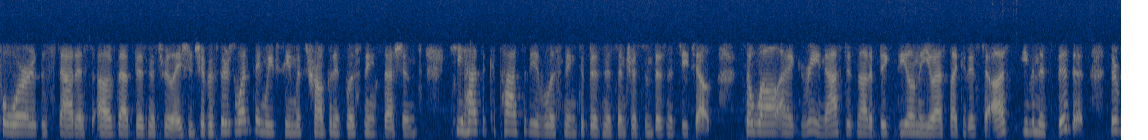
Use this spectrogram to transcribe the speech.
for the status of that business relationship. If there's one thing we've seen with Trump in his listening sessions, he has a capacity of listening to business interests and business details. So while I agree, NAFTA is not a big deal in the U.S. like it is to us, even this visit, they're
